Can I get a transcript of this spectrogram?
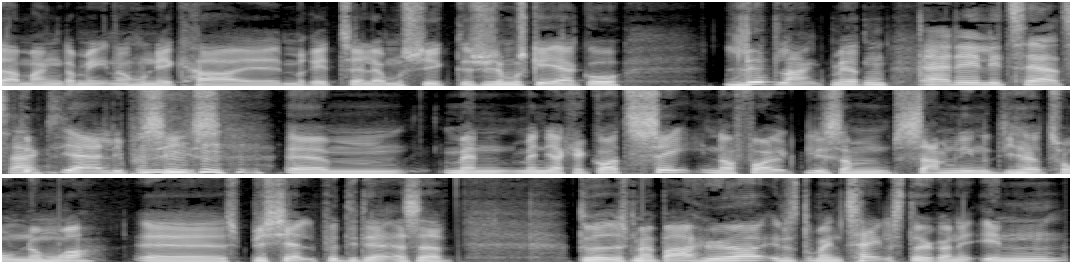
der er mange, der mener, hun ikke har øh, merit til at lave musik. Det synes jeg måske er at gå lidt langt med den. Ja, det er elitært sagt. Ja, lige præcis. øhm, men, men jeg kan godt se, når folk ligesom sammenligner de her to numre, øh, specielt på de der, altså, du ved, hvis man bare hører instrumentalstykkerne, inden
